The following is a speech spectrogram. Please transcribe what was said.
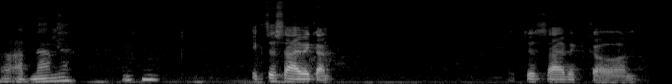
รออาบน้ำนะเอ็กซ์ไซส์ไปก่อนเอ็กซ์ไซส์ไปก่อน เอ็กซ์ไซส์ไปก่อน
